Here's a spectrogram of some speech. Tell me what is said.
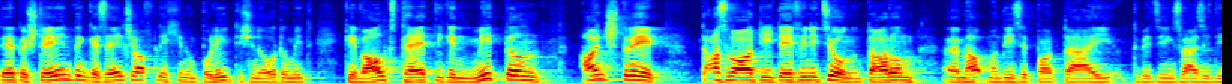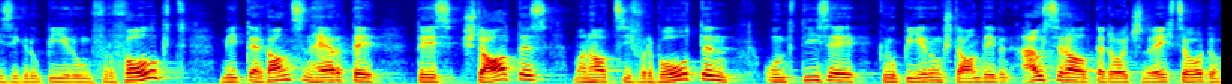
der bestehenden gesellschaftlichen und politischen Ordnung mit gewalttätigen Mitteln anstrebt. Das war die Definition und darum ähm, hat man diese Partei bzw. diese Gruppierung verfolgt mit der ganzen Härte des Staates. Man hat sie verboten und diese Gruppierung stand eben außerhalb der deutschen Rechtsordnung.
